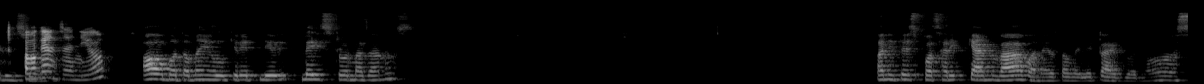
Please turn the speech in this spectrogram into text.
अब कहाँ जाने हो अब तपाईँ के अरे प्ले प्ले स्टोरमा जानुहोस् अनि त्यस पछाडि क्यानभा भनेर तपाईँले टाइप गर्नुहोस्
